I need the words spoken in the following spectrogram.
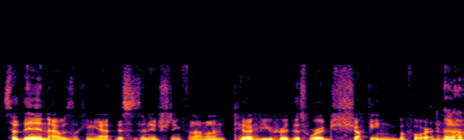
So then I was looking at this is an interesting phenomenon. Taylor, have you heard this word shucking before? No.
